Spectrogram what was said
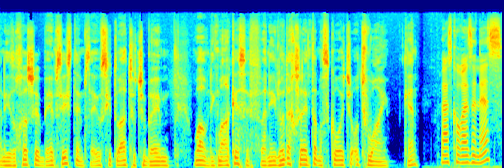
אני זוכר שב-M Systems היו סיטואציות שבהן, וואו, נגמר הכסף, ואני לא יודע איך לשלם את המשכורת של עוד שבועיים, כן? ואז קורה איזה נס?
